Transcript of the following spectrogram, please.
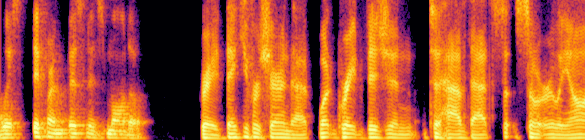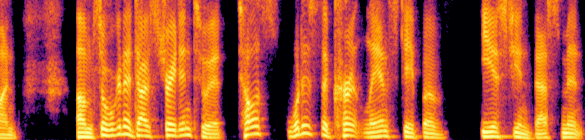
with different business model. Great, thank you for sharing that. What great vision to have that so, so early on. Um, so we're going to dive straight into it. Tell us what is the current landscape of ESG investment?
